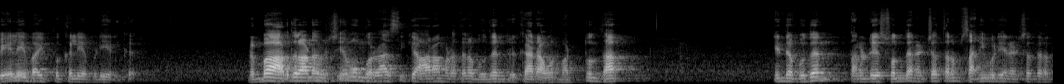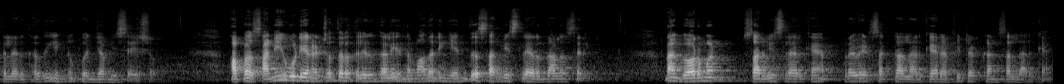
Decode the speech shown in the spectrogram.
வேலை வாய்ப்புகள் எப்படி இருக்குது ரொம்ப ஆறுதலான விஷயம் உங்கள் ராசிக்கு ஆறாம் இடத்துல புதன் இருக்கார் அவர் மட்டும்தான். இந்த புதன் தன்னுடைய சொந்த நட்சத்திரம் சனிவுடைய நட்சத்திரத்தில் இருக்கிறது இன்னும் கொஞ்சம் விசேஷம். அப்போ சனியுடைய நட்சத்திரத்தில் இருந்தாலே இந்த மாதம் நீங்கள் எந்த சர்வீஸில் இருந்தாலும் சரி. நான் கவர்மெண்ட் சர்வீஸில் இருக்கேன் ப்ரைவேட் செக்டரில் இருக்கேன் ரெஃப்யூட்டட் கன்சல்ட்டில் இருக்கேன்.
